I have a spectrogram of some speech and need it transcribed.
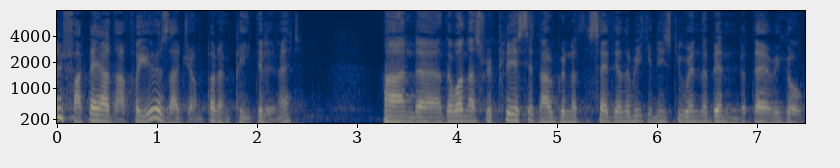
in fact, I had that for years, that jumper, and painted in it. And uh, the one that's replaced it now, Gwyneth said the other week, it needs to go in the bin, but there we go.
